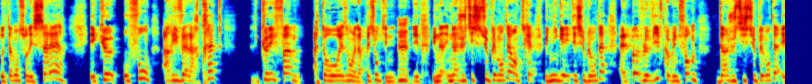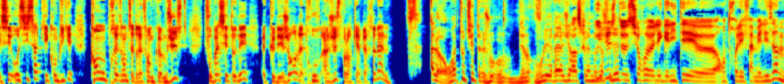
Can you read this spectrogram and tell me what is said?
notamment sur les salaires, et que, au fond, arriver à la retraite, que les femmes, à tort ou raison, aient l'impression qu'il y a mm. une, une, injustice supplémentaire, en tout cas une inégalité supplémentaire, elles peuvent le vivre comme une forme d'injustice supplémentaire. Et c'est aussi ça qui est compliqué. Quand on présente cette réforme comme juste, il faut pas s'étonner que des gens la trouvent injuste pour leur cas personnel. Alors, on va tout de suite. Vous voulez réagir à ce que vient de oui, dire juste sur euh, l'égalité euh, entre les femmes et les hommes.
